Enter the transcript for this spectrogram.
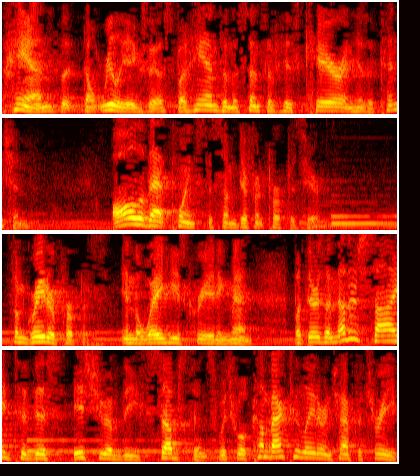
hands that don't really exist, but hands in the sense of his care and his attention. All of that points to some different purpose here, some greater purpose in the way he's creating men. But there's another side to this issue of the substance, which we'll come back to later in chapter 3,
